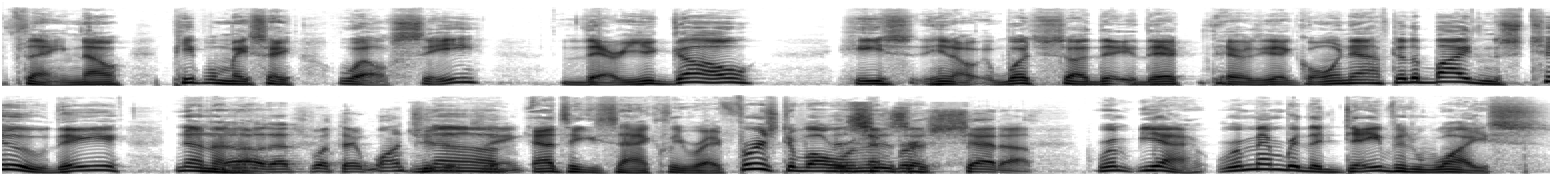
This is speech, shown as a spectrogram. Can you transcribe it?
thing. Now, people may say, "Well, see, there you go. He's you know what's uh, they, they're, they're they're going after the Bidens too. They no no no, no that's what they want you no. to think. That's exactly right. First of all, This remember is a setup. Rem- yeah, remember that David Weiss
